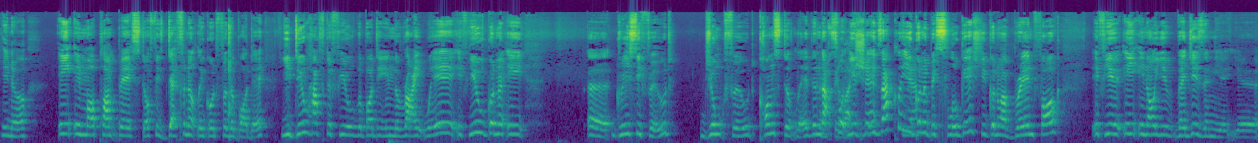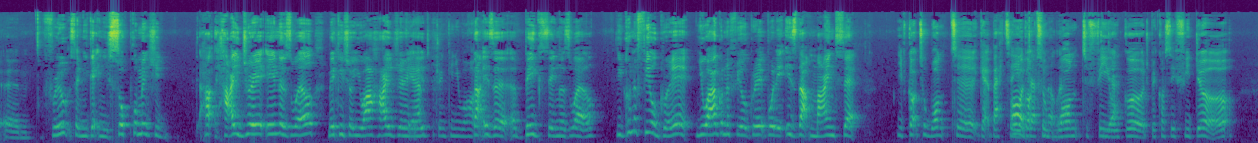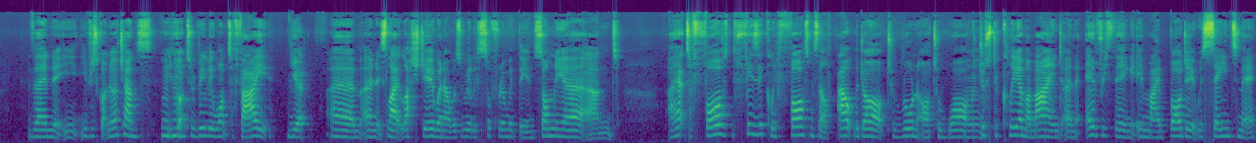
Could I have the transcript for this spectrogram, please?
You know, eating more plant based stuff is definitely good for the body. You do have to fuel the body in the right way. If you're gonna eat uh, greasy food, junk food constantly, then that's what like you shit. exactly. Yeah. You're gonna be sluggish. You're gonna have brain fog. If you're eating all your veggies and your your um, fruits and you're getting your supplements, you hydrating as well, making sure you are hydrated. Yeah, drinking your water. That is a, a big thing as well. You're gonna feel great. You are gonna feel great, but it is that mindset. You've got to want to get better. Oh, You've got definitely. to want to feel Yeah. good because if you don't, then you've just got no chance. Mm-hmm. You've got to really want to fight. Yeah. Um, and it's like last year when I was really suffering with the insomnia and I had to force physically force myself out the door to run or to walk Mm. just to clear my mind and everything in my body was saying to me,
